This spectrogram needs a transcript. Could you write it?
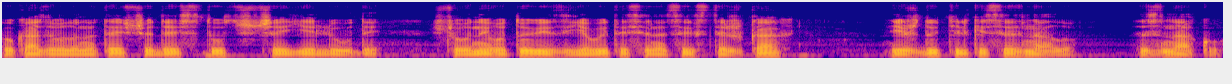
вказували на те, що десь тут ще є люди, що вони готові з'явитися на цих стежках і ждуть тільки сигналу, знаку,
